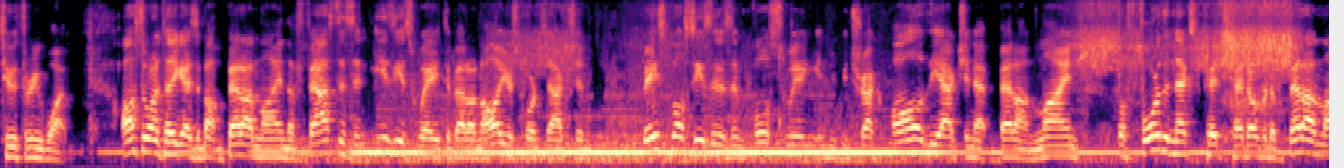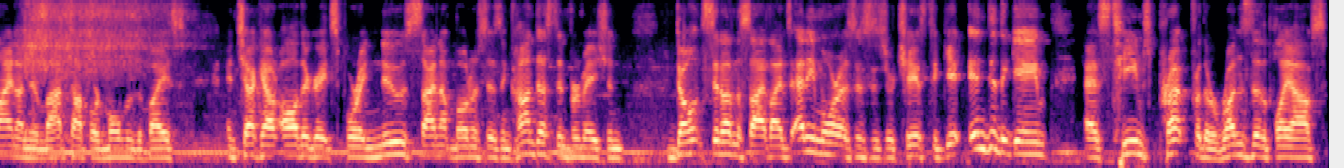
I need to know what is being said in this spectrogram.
231. Also, want to tell you guys about Bet Online, the fastest and easiest way to bet on all your sports action. Baseball season is in full swing, and you can track all of the action at Bet Online. Before the next pitch, head over to Bet Online on your laptop or mobile device and check out all their great sporting news, sign up bonuses, and contest information. Don't sit on the sidelines anymore, as this is your chance to get into the game as teams prep for their runs to the playoffs.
